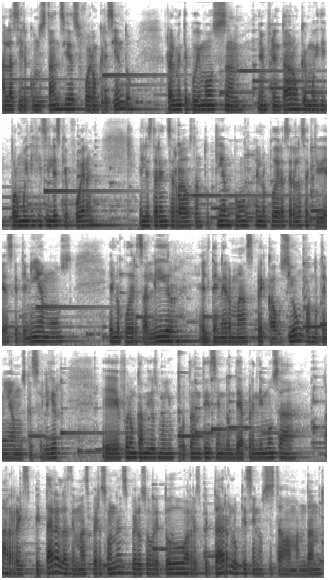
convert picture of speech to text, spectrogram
a las circunstancias fueron creciendo. Realmente pudimos um, enfrentar, aunque por muy difíciles que fueran, el estar encerrados tanto tiempo, el no poder hacer las actividades que teníamos, el no poder salir, el tener más precaución cuando teníamos que salir. Eh, fueron cambios muy importantes en donde aprendimos a respetar a las demás personas, pero sobre todo a respetar lo que se nos estaba mandando.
